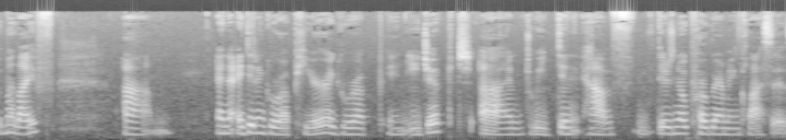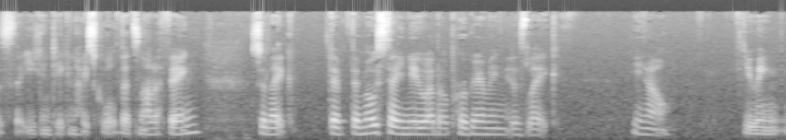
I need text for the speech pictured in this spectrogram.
with my life. Um, and I didn't grow up here. I grew up in Egypt, uh, and we didn't have. There's no programming classes that you can take in high school. That's not a thing. So like the the most I knew about programming is like, you know, doing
